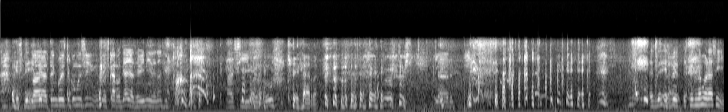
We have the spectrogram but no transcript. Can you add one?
Este- Todavía tengo esto como si los carros de allá se vinieran así. Así, güey. Uf. Qué garra. Uy, claro. Es, es, es, es mejor así.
